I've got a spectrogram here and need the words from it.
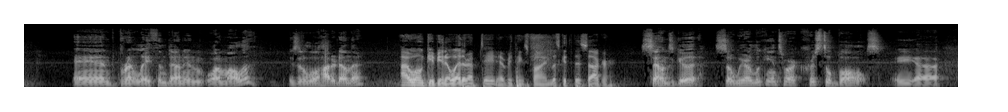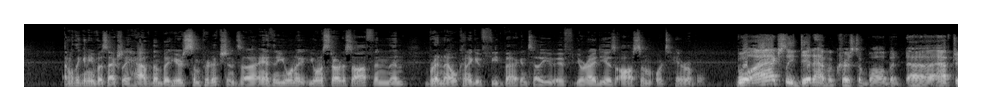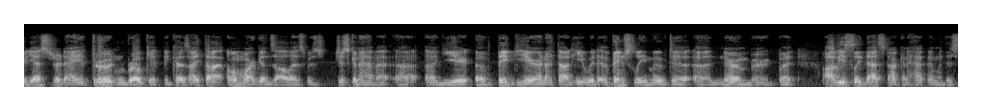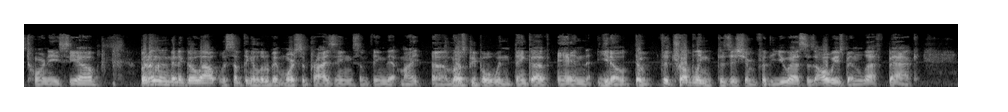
And Brent Latham down in Guatemala. Is it a little hotter down there? I won't give you a weather update. Everything's fine. Let's get to the soccer. Sounds good. So we are looking into our crystal balls. A, uh, I don't think any of us actually have them, but here's some predictions. Uh, Anthony, you want to you want to start us off, and then Brent and I will kind of give feedback and tell you if your idea is awesome or terrible. Well, I actually did have a crystal ball, but uh, after yesterday, I threw it and broke it because I thought Omar Gonzalez was just going to have a, a, a, year, a big year, and I thought he would eventually move to uh, Nuremberg. But obviously, that's not going to happen with his torn ACL. But I'm going to go out with something a little bit more surprising, something that might uh, most people wouldn't think of. And you know, the the troubling position for the U.S. has always been left back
